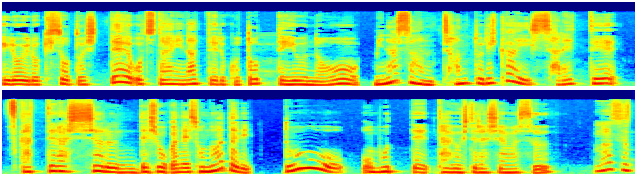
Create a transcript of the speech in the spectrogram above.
いろいろ基礎としてお伝えになっていることっていうのを、皆さんちゃんと理解されて使ってらっしゃるんでしょうかね。そのあたり、どう思って対応してらっしゃいます？まず、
